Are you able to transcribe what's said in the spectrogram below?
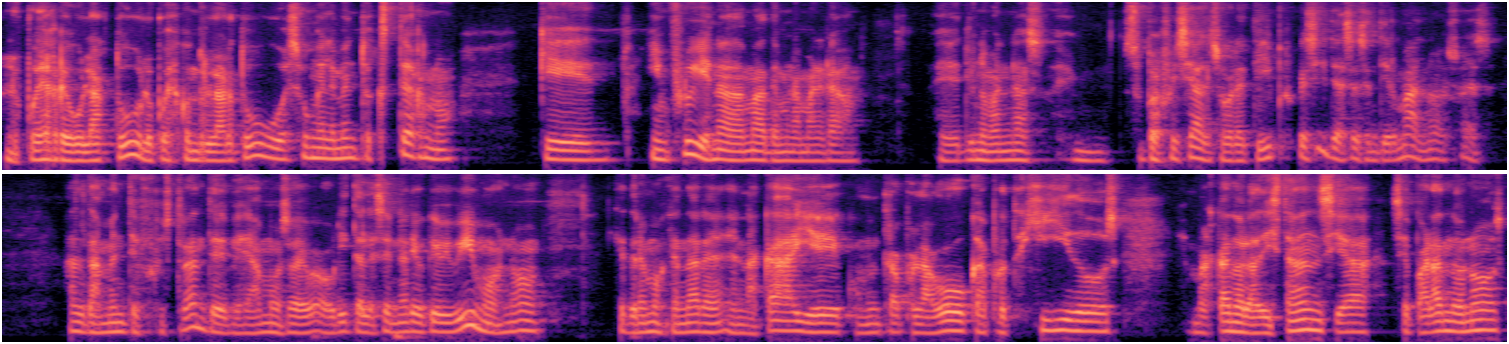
¿lo puedes regular tú? ¿Lo puedes controlar tú? ¿O es un elemento externo que influye nada más de una manera, eh, de una manera em, superficial sobre ti? Porque sí te hace sentir mal, ¿no? Eso es altamente frustrante. Veamos ahorita el escenario que vivimos, ¿no? Que tenemos que andar en la calle con un trapo en la boca, protegidos, marcando la distancia, separándonos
